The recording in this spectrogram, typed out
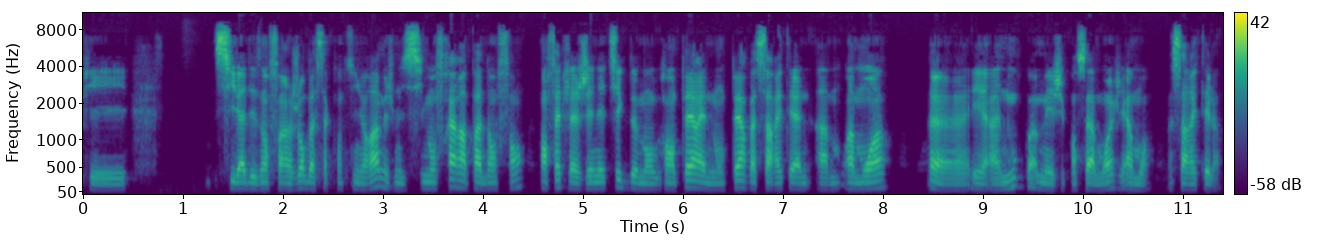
puis s'il a des enfants un jour, bah, ça continuera. Mais je me dis, si mon frère a pas d'enfants, en fait, la génétique de mon grand-père et de mon père va s'arrêter à, moi euh, et à nous, quoi. Mais j'ai pensé à moi, j'ai à moi, à s'arrêter là.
